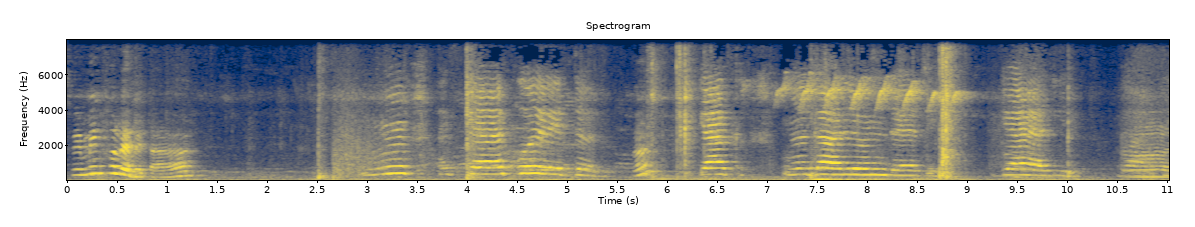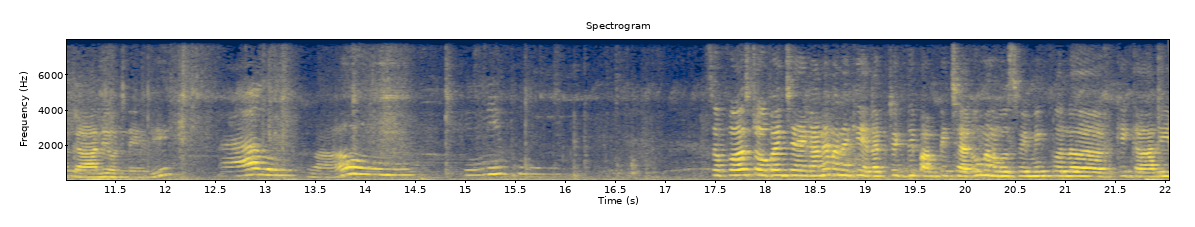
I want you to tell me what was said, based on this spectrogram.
స్విమ్మింగ్ పూల్ బేటా? క్యాకులేటర్ క్యాక్ గాలి ఉండేది. గాలి. గాలి ఉండేది? సో ఫస్ట్ ఓపెన్ చేయగానే మనకి ఎలక్ట్రిక్ ది పంపించారు. మనము స్విమ్మింగ్ పూల్కి గాలి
